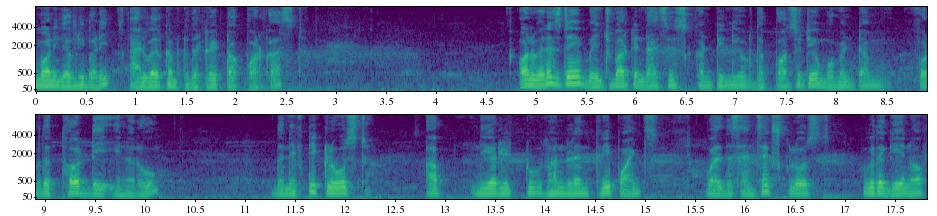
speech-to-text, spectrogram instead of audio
morning, everybody, and welcome to the Trade Talk podcast. On Wednesday, benchmark indices continued the positive momentum for the third day in a row. The Nifty closed up nearly 203 points, while the Sensex closed with a gain of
